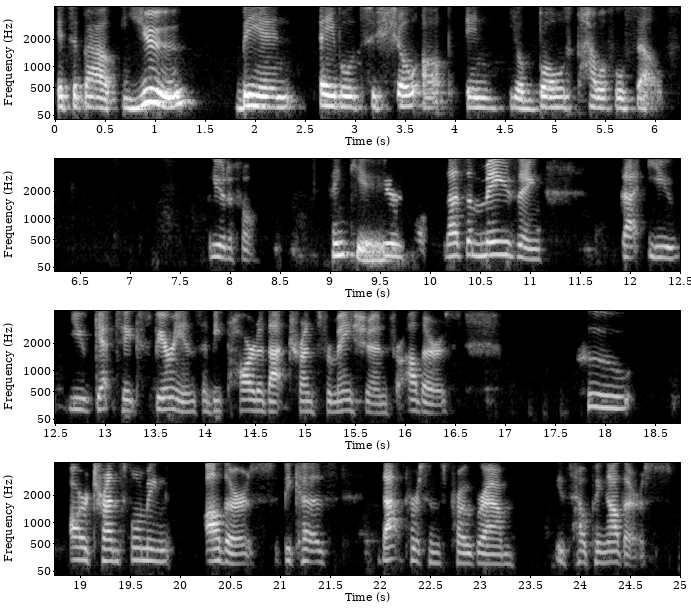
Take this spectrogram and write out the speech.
It's about you being able to show up in your bold, powerful self. Beautiful. Thank you. Beautiful. That's amazing that you you get to experience and be part of that transformation for others who are transforming others because that person's program is helping others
